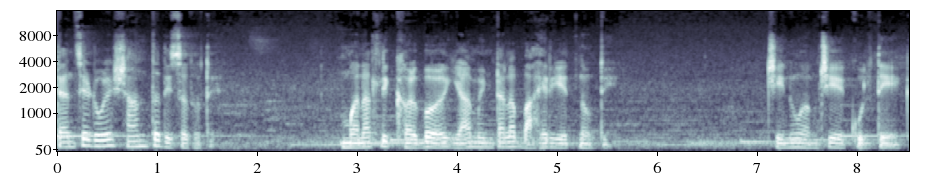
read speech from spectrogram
त्यांचे डोळे शांत दिसत होते. मनातली खळबळ या मिनिटाला बाहेर येत नव्हती. चिनू आमची एकुलते एक.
